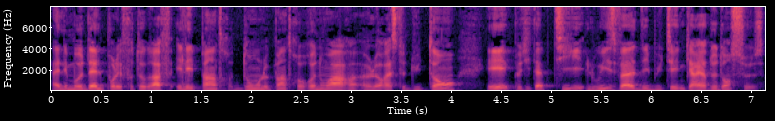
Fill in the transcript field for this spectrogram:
elle est modèle pour les photographes et les peintres, dont le peintre Renoir euh, le reste du temps. Et petit à petit, Louise va débuter une carrière de danseuse.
